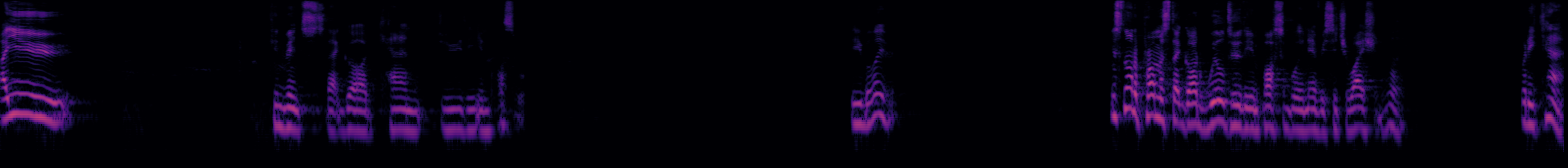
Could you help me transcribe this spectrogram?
Are you convinced that God can do the impossible? Do you believe it? It's not a promise that God will do the impossible in every situation, will He? But He can.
